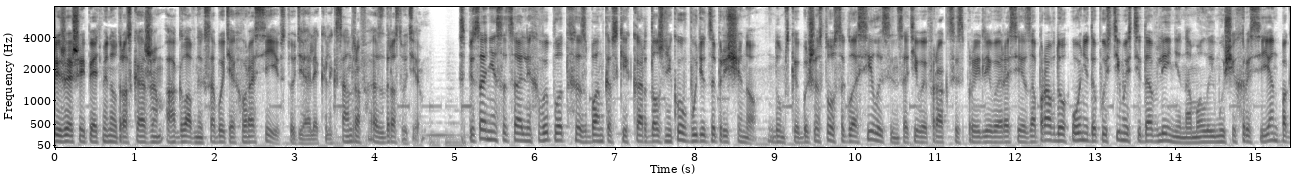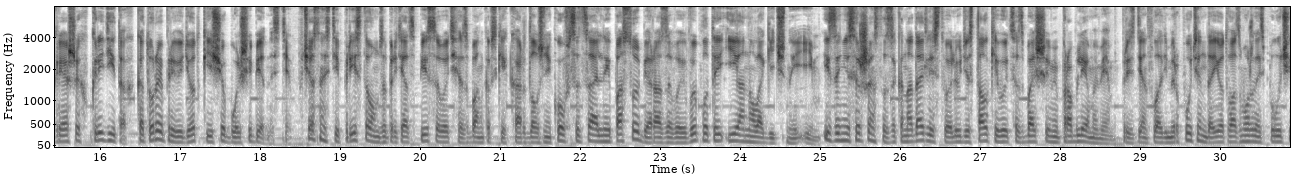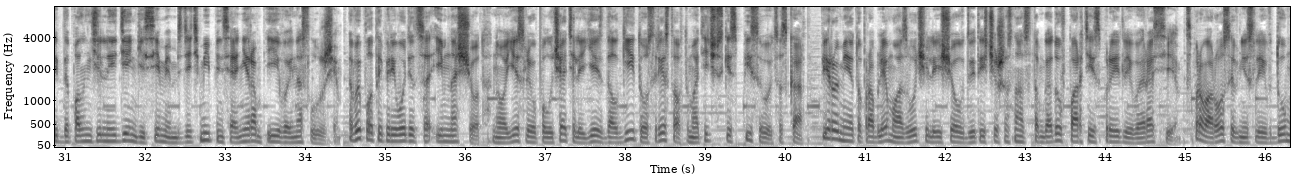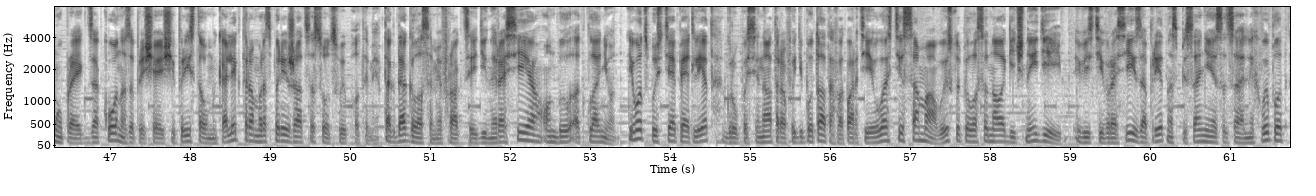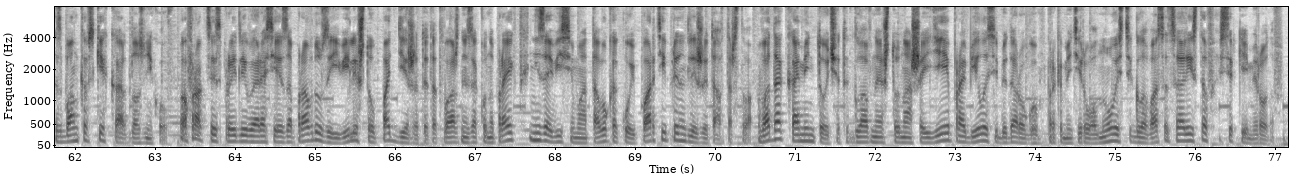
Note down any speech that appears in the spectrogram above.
Ближайшие пять минут расскажем о главных событиях в России. В студии Олег Александров. Здравствуйте. Списание социальных выплат с банковских карт должников будет запрещено. Думское большинство согласилось с инициативой фракции «Справедливая Россия за правду» о недопустимости давления на малоимущих россиян, погрязших в кредитах, которое приведет к еще большей бедности. В частности, приставам запретят списывать с банковских карт должников социальные пособия, разовые выплаты и аналогичные им. Из-за несовершенства законодательства люди сталкиваются с большими проблемами. Президент Владимир Путин дает возможность получить дополнительные деньги семьям с детьми, пенсионерам и военнослужащим. Выплаты переводятся им на счет, но если у получателя есть долги, то средства автоматически списываются с карт. Первыми эту проблему озвучили еще в 2016 году в партии «Справедливая Россия». Справоросы внесли в Думу проект закона, запрещающий приставам и коллекторам распоряжаться соцвыплатами. Тогда голосами фракции «Единая Россия» он был отклонен. И вот спустя пять лет группа сенаторов и депутатов от партии власти сама выступила с аналогичной идеей – ввести в России запрет на списание социальных выплат с банковских карт должников. По фракции «Справедливая Россия за правду» заявили, что поддержат этот важный законопроект независимо от того, какой партии принадлежит авторство. Вода камень точит. Главное, что наша идея пробила себе дорогу, прокомментировал новость глава социалистов Сергей Миронов.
